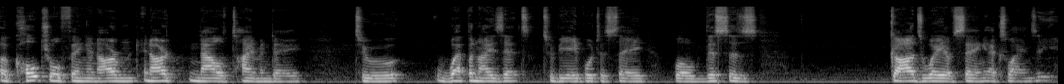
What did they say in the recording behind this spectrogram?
a cultural thing in our in our now time and day to weaponize it to be able to say, well, this is God's way of saying X, Y, and Z.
